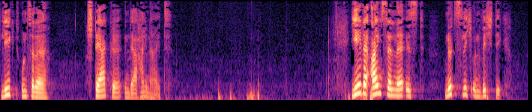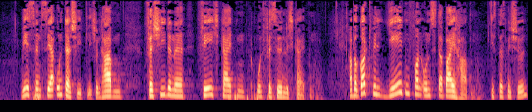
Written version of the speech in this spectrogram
liegt unsere Stärke in der Einheit. Jeder Einzelne ist nützlich und wichtig. Wir sind sehr unterschiedlich und haben verschiedene Fähigkeiten und Persönlichkeiten. Aber Gott will jeden von uns dabei haben. Ist das nicht schön?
